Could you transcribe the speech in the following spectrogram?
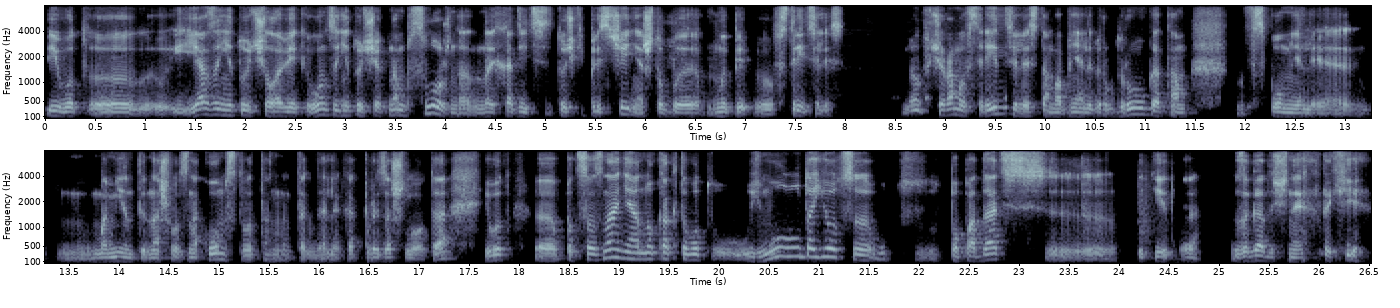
и вот э, я занятой человек, и он занятой человек. Нам сложно находить точки пересечения, чтобы мы встретились. Ну, вчера мы встретились, там обняли друг друга, там вспомнили моменты нашего знакомства там, и так далее, как произошло. Да? И вот э, подсознание, оно как-то вот ему удается вот, попадать э, какие-то загадочные такие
